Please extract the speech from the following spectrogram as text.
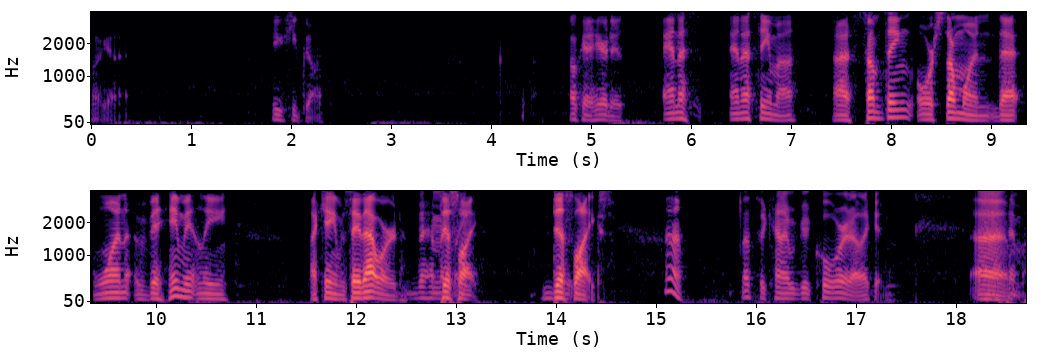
I got it. You keep going. Okay, here it is. Anath- anathema, uh, something or someone that one vehemently, I can't even say that word, Vehemently. dislike, dislikes. Huh. That's a kind of a good, cool word. I like it. Um, Anathema.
